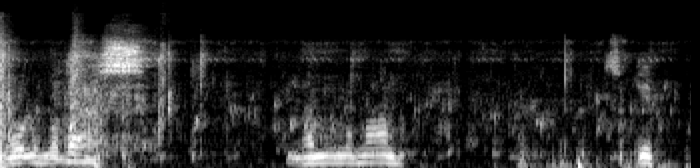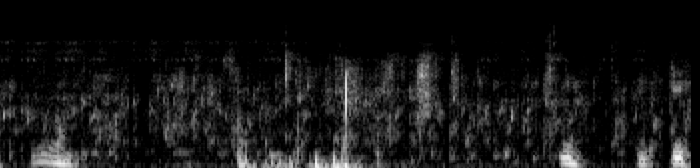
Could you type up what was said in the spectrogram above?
Ayaw lumabas. Dami naman. Sakit. Ayun. Laki.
